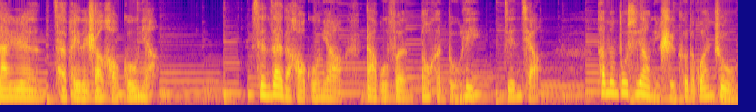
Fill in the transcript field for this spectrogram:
男人才配得上好姑娘。现在的好姑娘大部分都很独立坚强，她们不需要你时刻的关注，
